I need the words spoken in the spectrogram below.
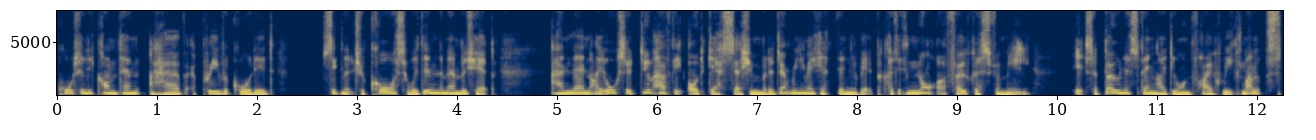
quarterly content. I have a pre-recorded signature course within the membership. And then I also do have the odd guest session, but I don't really make a thing of it because it's not a focus for me. It's a bonus thing I do on five week months.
